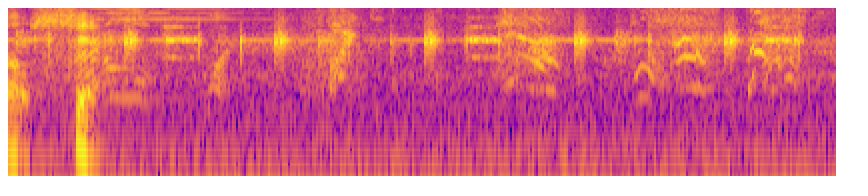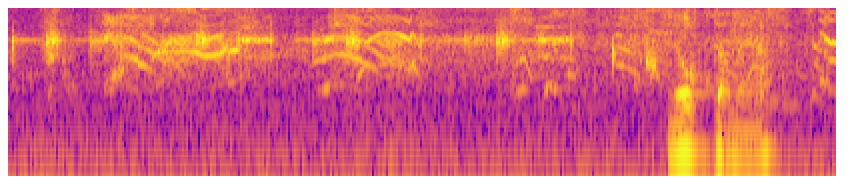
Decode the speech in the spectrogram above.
oh, shit. Nope, dumbass.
